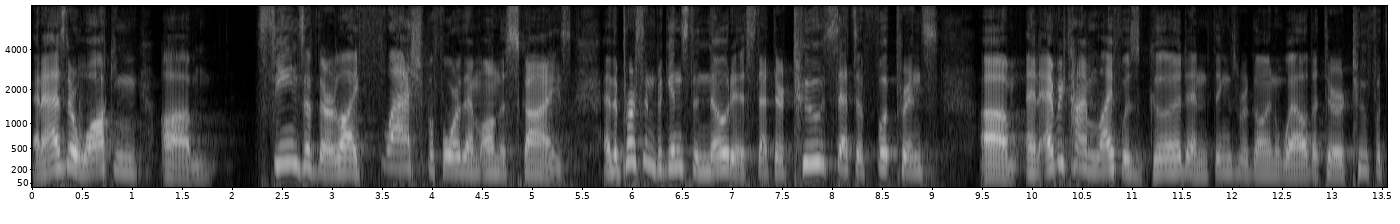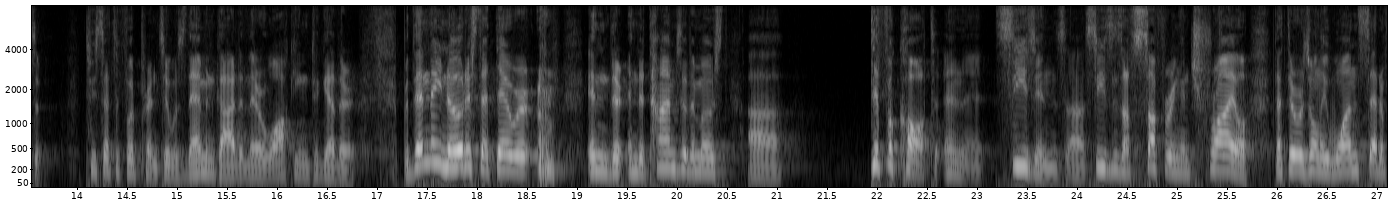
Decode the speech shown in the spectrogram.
And as they're walking, um, scenes of their life flash before them on the skies. And the person begins to notice that there are two sets of footprints. Um, and every time life was good and things were going well, that there are two, foots of, two sets of footprints. It was them and God, and they were walking together. But then they noticed that they were in, the, in the times of the most uh, difficult and, seasons, uh, seasons of suffering and trial, that there was only one set of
